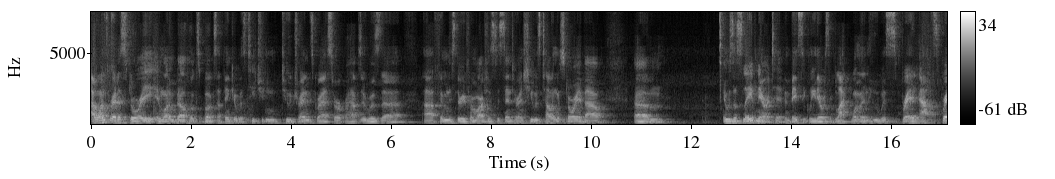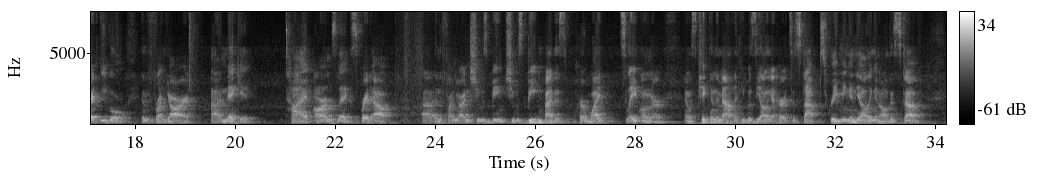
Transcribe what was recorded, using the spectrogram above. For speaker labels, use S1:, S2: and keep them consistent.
S1: I once read a story in one of Bell Hooks' books. I think it was Teaching to Transgress, or perhaps it was the uh, Feminist Theory from Margins to Center, and she was telling a story about. Um, it was a slave narrative, and basically there was a black woman who was spread out, spread eagle in the front yard, uh, naked, tied, arms, legs spread out uh, in the front yard, and she was being she was beaten by this her white slave owner and was kicked in the mouth and he was yelling at her to stop screaming and yelling and all this stuff.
